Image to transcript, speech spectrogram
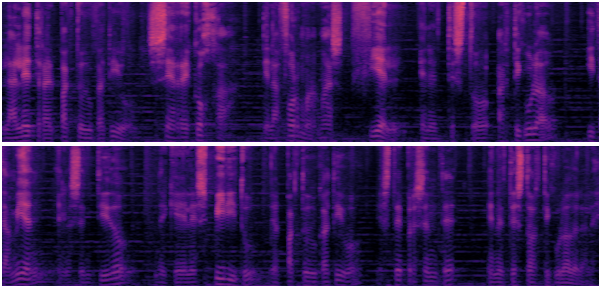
la letra del pacto educativo se recoja de la forma más fiel en el texto articulado y también en el sentido de que el espíritu del pacto educativo esté presente en el texto articulado de la ley.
